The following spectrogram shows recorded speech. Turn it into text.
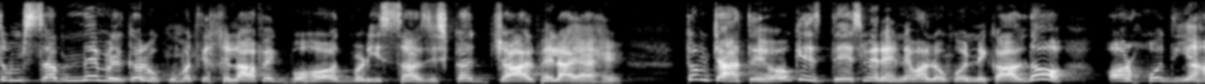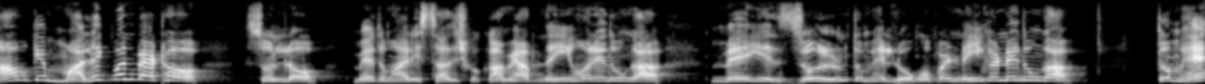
تم سب نے مل کر حکومت کے خلاف ایک بہت بڑی سازش کا جال پھیلایا ہے۔ تم چاہتے ہو کہ اس دیش میں رہنے والوں کو نکال دو اور خود یہاں کے مالک بن بیٹھو۔ سن لو، میں تمہاری اس سازش کو کامیاب نہیں ہونے دوں گا۔ میں یہ ظلم تمہیں لوگوں پر نہیں کرنے دوں گا۔ تمہیں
